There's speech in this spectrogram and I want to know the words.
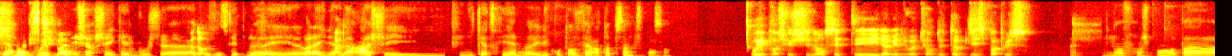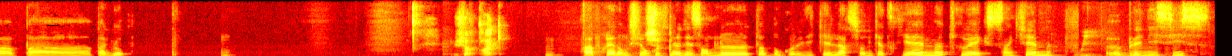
clairement, il ne pouvait pas aller chercher Kyle Busch euh, à ah cause de ses pneus. Et euh, voilà, il est à l'arrache et il finit quatrième. Il est content de faire un top 5, je pense. Hein. Oui, parce que sinon, c'était, il avait une voiture de top 10, pas plus. Non, franchement, pas, pas, pas globe. Short track. Après, donc, si on continue à descendre le top, donc on a dit Kyle Larson 4ème, Truex 5ème, oui. euh, Blenny 6.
